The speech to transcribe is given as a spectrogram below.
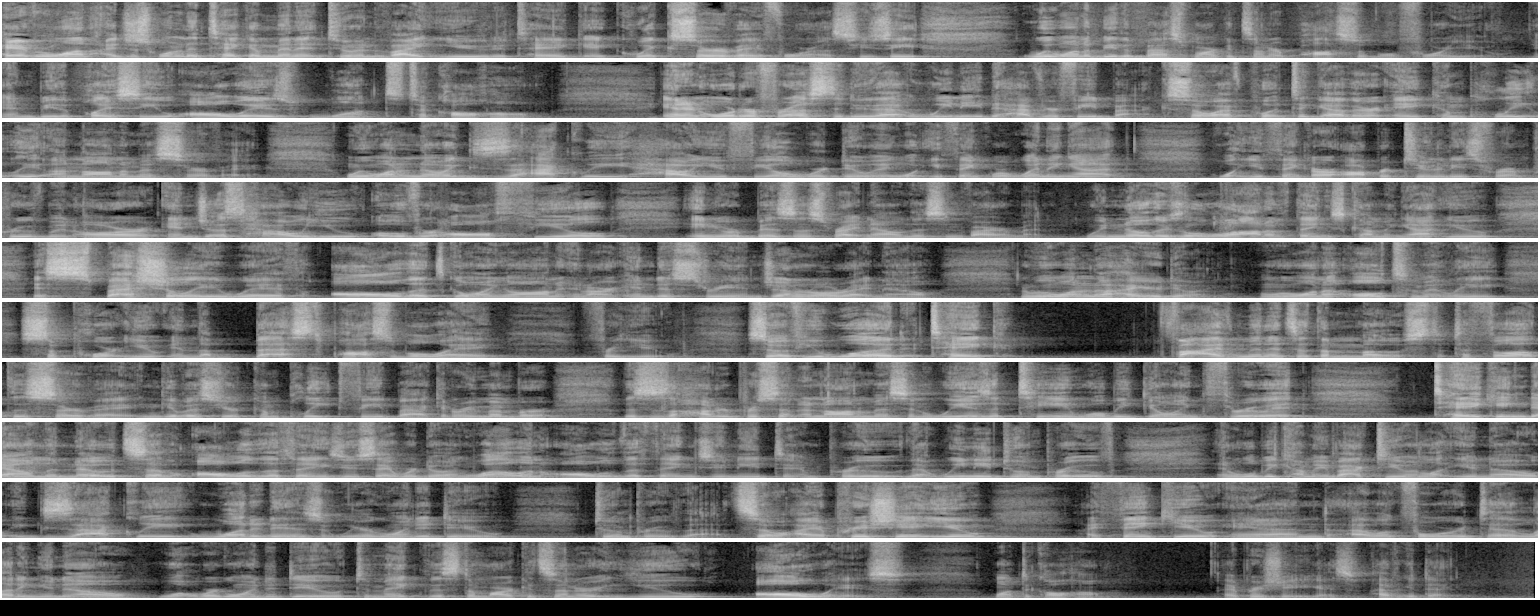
Hey everyone, I just wanted to take a minute to invite you to take a quick survey for us. You see, we want to be the best market center possible for you and be the place that you always want to call home. And in order for us to do that, we need to have your feedback. So I've put together a completely anonymous survey. We want to know exactly how you feel we're doing, what you think we're winning at, what you think our opportunities for improvement are, and just how you overall feel in your business right now in this environment. We know there's a lot of things coming at you, especially with all that's going on in our industry in general right now. And we want to know how you're doing. And we want to ultimately support you in the best possible way for you. So if you would take five minutes at the most to fill out this survey and give us your complete feedback. And remember, this is 100% anonymous, and we as a team will be going through it, taking down the notes of all of the things you say we're doing well and all of the things you need to improve, that we need to improve. And we'll be coming back to you and let you know exactly what it is that we are going to do to improve that. So I appreciate you. I thank you, and I look forward to letting you know what we're going to do to make this the market center you always want to call home. I appreciate you guys. Have a good day.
